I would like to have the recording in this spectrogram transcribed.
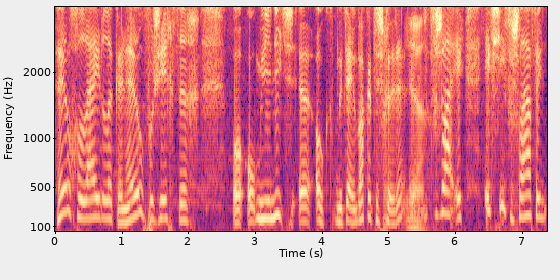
heel geleidelijk en heel voorzichtig om je niet eh, ook meteen wakker te schudden. Ja. Eh, Versla ik, ik zie verslaving,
